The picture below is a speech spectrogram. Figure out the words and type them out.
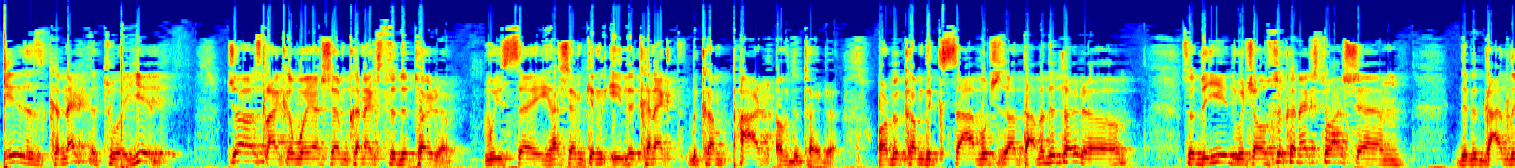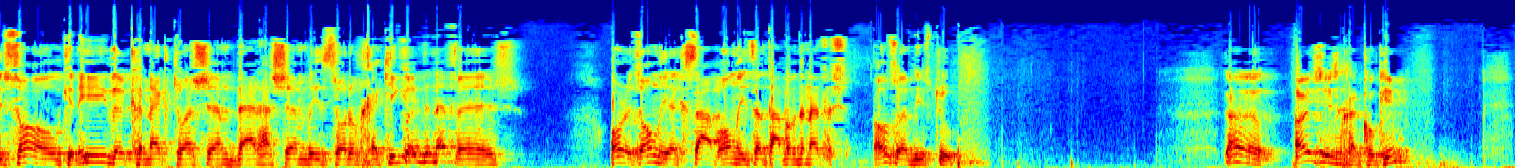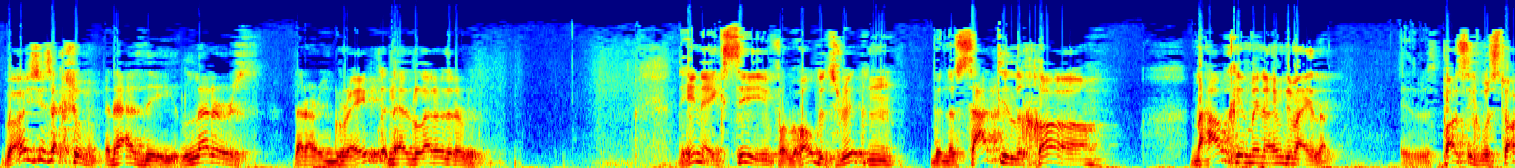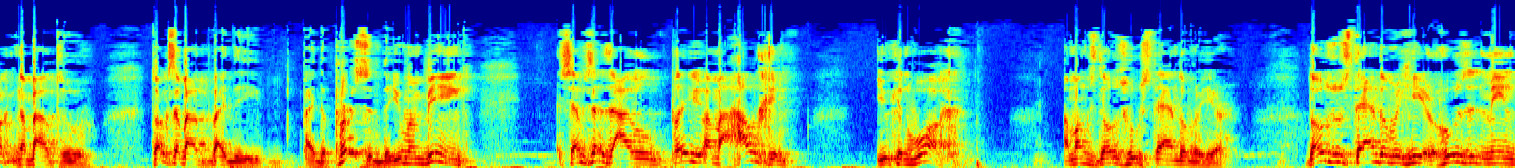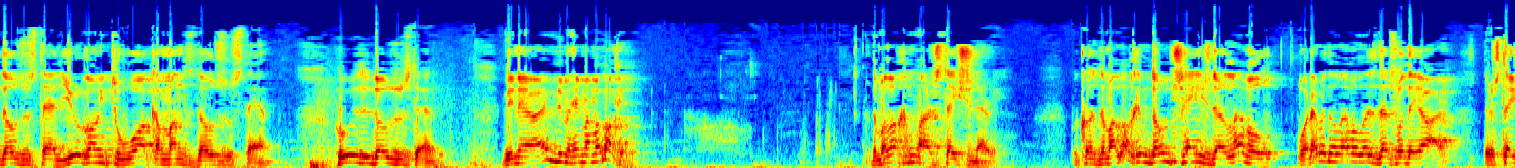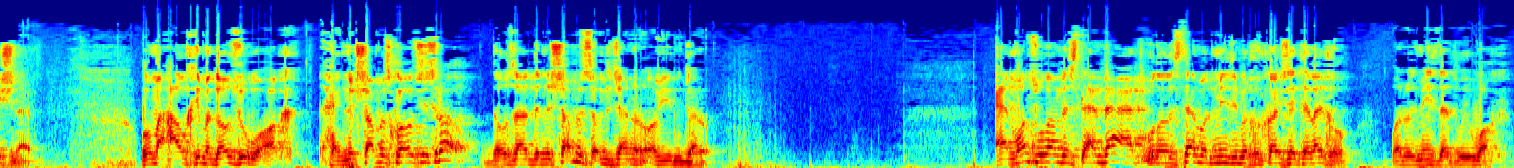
is connected to a Yid, just like the way Hashem connects to the Torah. We say Hashem can either connect, become part of the Torah, or become the Ksav, which is on top of the Torah. So the Yid, which also connects to Hashem, the godly soul can either connect to Hashem, that Hashem is sort of chakika in the nefesh, or it's only a ksav, only it's on top of the nefesh. Also have these two. It has the letters that are engraved and has the letters that are written. The Hine for behold it's written, V'nasati l'cha mahalchin min ha'im Pasik was talking about to, talks about by the, by the person, the human being, Hashem says, I will play you a mahalchim. You can walk amongst those who stand over here. Those who stand over here, who does it mean those who stand? You're going to walk amongst those who stand. Who is it those who stand? The malachim are stationary. Because the malachim don't change their level. Whatever the level is, that's what they are. They're stationary. Umahalchim and those who walk, hey neshamas close Yisrael. Those are the neshamas of the general of in general. And once we'll understand that, we'll understand what means what it means that we walk.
